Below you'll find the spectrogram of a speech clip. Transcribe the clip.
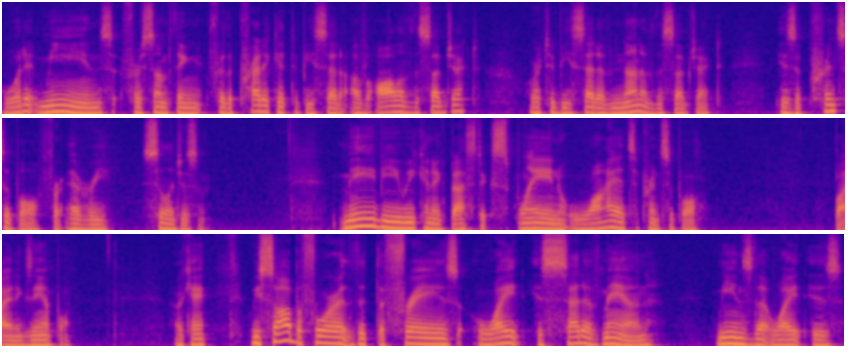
what it means for something, for the predicate to be said of all of the subject or to be said of none of the subject is a principle for every syllogism. Maybe we can at best explain why it's a principle by an example. Okay? We saw before that the phrase white is said of man means that white is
